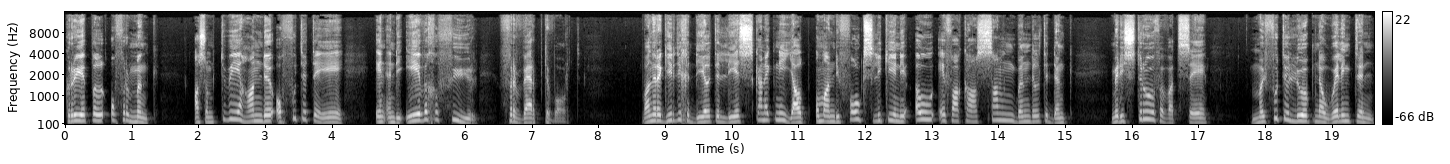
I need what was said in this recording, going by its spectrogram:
kreupel of vermink, as om twee hande of voete te hê en in die ewige vuur verwerp te word. Wanneer ek hierdie gedeelte lees, kan ek nie help om aan die volksliedjie in die ou FHK sangbundel te dink met die strofe wat sê: My voete loop na Wellington,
